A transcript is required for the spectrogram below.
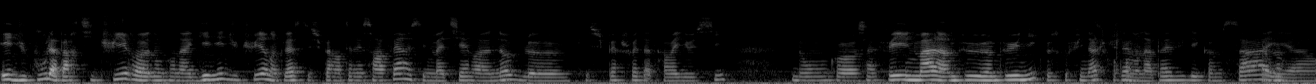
et du coup, la partie cuir, donc on a gainé du cuir. Donc là, c'était super intéressant à faire et c'est une matière noble qui est super chouette à travailler aussi. Donc euh, ça fait une malle un peu, un peu unique parce qu'au final, je crois qu'on n'en a pas vu des comme ça ah et, euh,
